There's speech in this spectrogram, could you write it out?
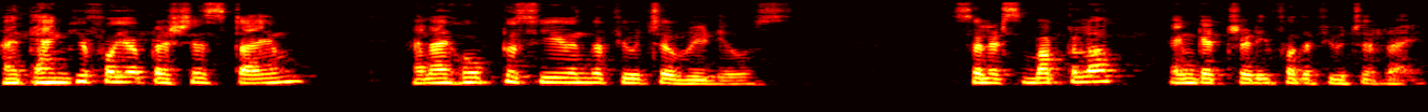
I thank you for your precious time and I hope to see you in the future videos. So let's buckle up and get ready for the future ride.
